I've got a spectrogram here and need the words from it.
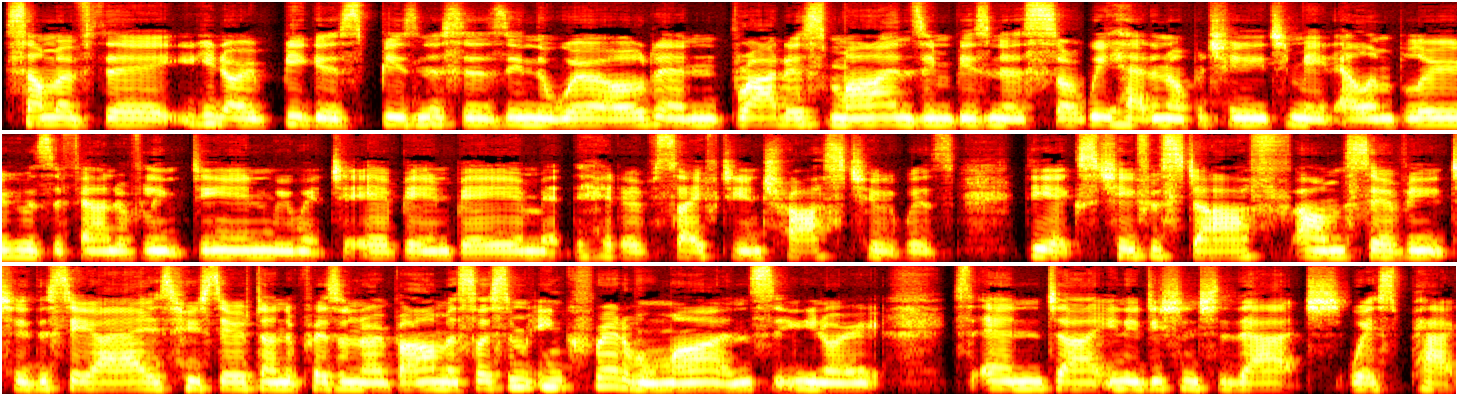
some of the, you know, biggest businesses in the world and brightest minds in business. So we had an opportunity to meet Allen Blue, who was the founder of LinkedIn. We went to Airbnb and met the head of safety and trust, who was the ex-chief of staff um, serving to the CIAs who served under President Obama. So some incredible minds, you know and uh, in addition to that, Westpac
